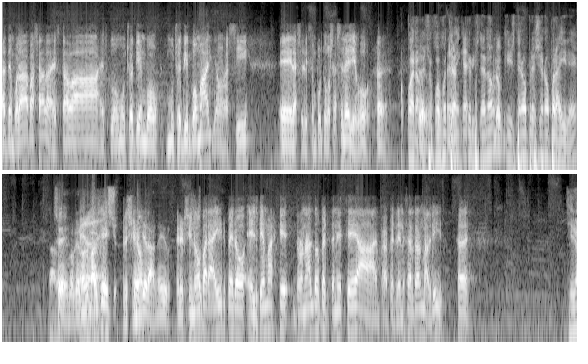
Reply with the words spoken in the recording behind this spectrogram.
La temporada pasada estaba estuvo mucho tiempo mucho tiempo mal y aún así eh, la selección portuguesa se le llevó. ¿sabes? Bueno, Sí, eso fue, también que- Cristiano, lo- Cristiano presionó para ir, ¿eh? Sí, porque Pero normal que, no- quieran ir. Pero si no para ir, pero el tema es que Ronaldo pertenece a pertenece al Real Madrid, ¿sabes? Sí, no,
